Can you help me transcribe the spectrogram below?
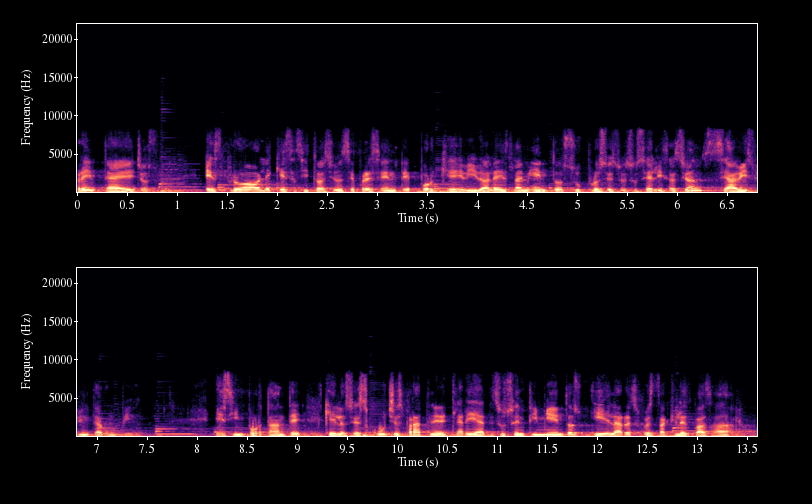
frente a ellos, es probable que esa situación se presente porque debido al aislamiento su proceso de socialización se ha visto interrumpido. Es importante que los escuches para tener claridad de sus sentimientos y de la respuesta que les vas a dar.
